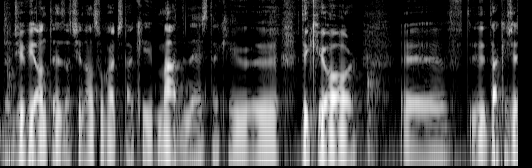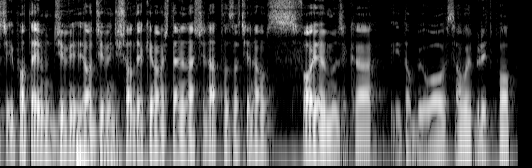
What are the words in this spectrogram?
do 9 zaczynał słuchać taki Madness, taki The Cure, Y, takie rzeczy. I potem od 90, jak ja mam 14 lat, to zaczynał swoje muzyka i to było cały Britpop.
